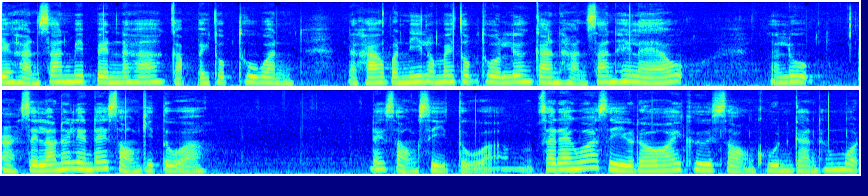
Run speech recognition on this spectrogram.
ยังหารสั้นไม่เป็นนะคะ กลับไปทบทวนนะคะ วันนี้เราไม่ทบทวนเรื่องการหารสั้นให้แล้วนะลูกอะเสร็จแล้วนักเรียนได้ 2 กี่ตัว ได้ 2 4 ตัว แสดงว่า 400 คือ 2 คูณกันทั้งหมด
